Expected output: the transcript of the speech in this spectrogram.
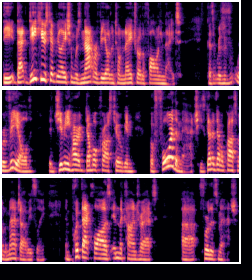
The That DQ stipulation was not revealed until Nitro the following night because it was revealed that Jimmy Hart double crossed Hogan before the match. He's going to double cross him in the match, obviously, and put that clause in the contract uh, for this match.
